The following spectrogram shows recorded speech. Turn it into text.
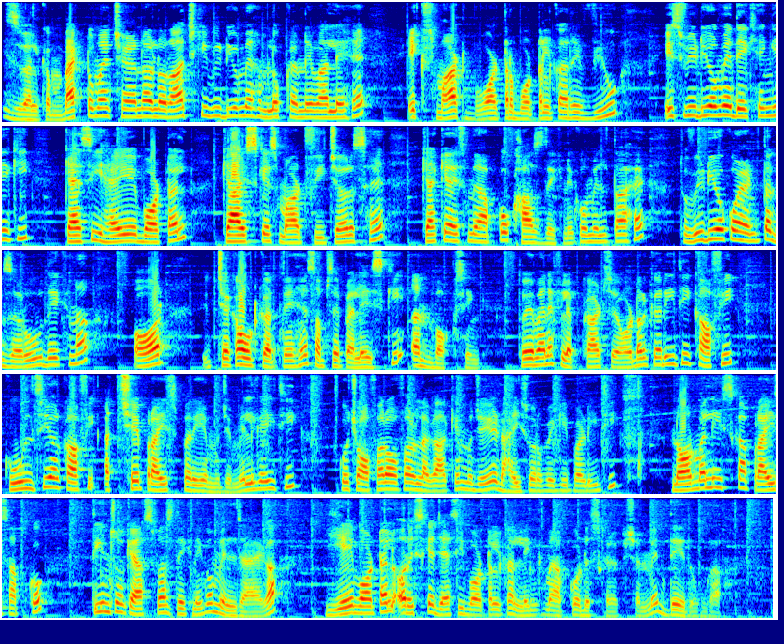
Welcome back to my channel और आज की वीडियो में हम लोग करने वाले हैं एक स्मार्ट वाटर बॉटल का रिव्यू इस वीडियो में देखेंगे कि कैसी है ये बॉटल क्या इसके स्मार्ट फीचर्स हैं क्या क्या इसमें आपको खास देखने को मिलता है। तो वीडियो को एंड तक ज़रूर देखना और चेकआउट करते हैं सबसे पहले इसकी अनबॉक्सिंग तो ये मैंने फ्लिपकार्ट से ऑर्डर करी थी, काफ़ी कूल सी और काफ़ी अच्छे प्राइस पर ये मुझे मिल गई थी। कुछ ऑफ़र ऑफ़र लगा के मुझे ये ढाई सौ रुपये की पड़ी थी। नॉर्मली इसका प्राइस आपको 300 के आसपास देखने को मिल जाएगा। ये बॉटल और इसके जैसी बॉटल का लिंक मैं आपको डिस्क्रिप्शन में दे दूँगा।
